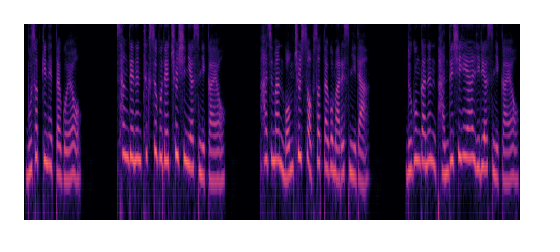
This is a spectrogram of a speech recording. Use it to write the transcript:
무섭긴 했다고요. 상대는 특수부대 출신이었으니까요. 하지만 멈출 수 없었다고 말했습니다. 누군가는 반드시 해야 할 일이었으니까요.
